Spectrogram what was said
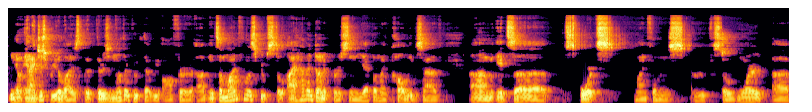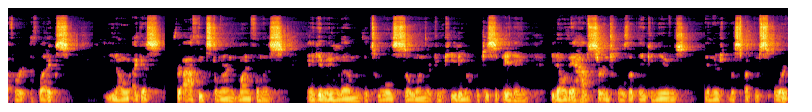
you know, and I just realized that there's another group that we offer. Um, it's a mindfulness group still. I haven't done it personally yet, but my colleagues have. Um, it's a sports mindfulness group, so more uh, for athletics. You know, I guess for athletes to learn mindfulness and giving them the tools so when they're competing or participating, you know, they have certain tools that they can use in their respective sport.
